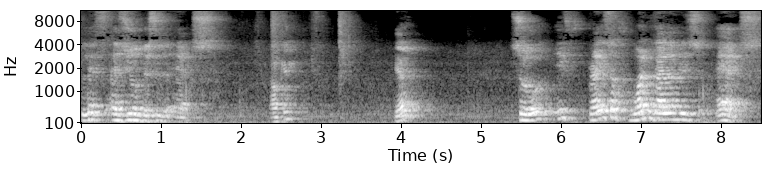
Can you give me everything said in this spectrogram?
Let's assume this is X. Okay? Yeah? So if price of one gallon is X,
